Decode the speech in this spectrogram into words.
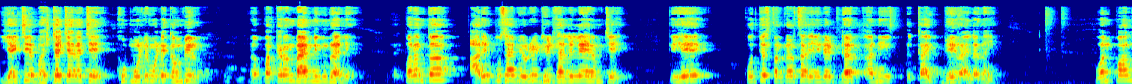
यायचे भ्रष्टाचाराचे खूप मोठे मोठे गंभीर प्रकरण बाहेर निघून राहिले. परंतु आरेपू साहेब एवढे ढीट झालेले आहे आमचे की हे कोणत्याच प्रकारचा यायला डर आणि काही भे राहिला नाही. वनपाल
